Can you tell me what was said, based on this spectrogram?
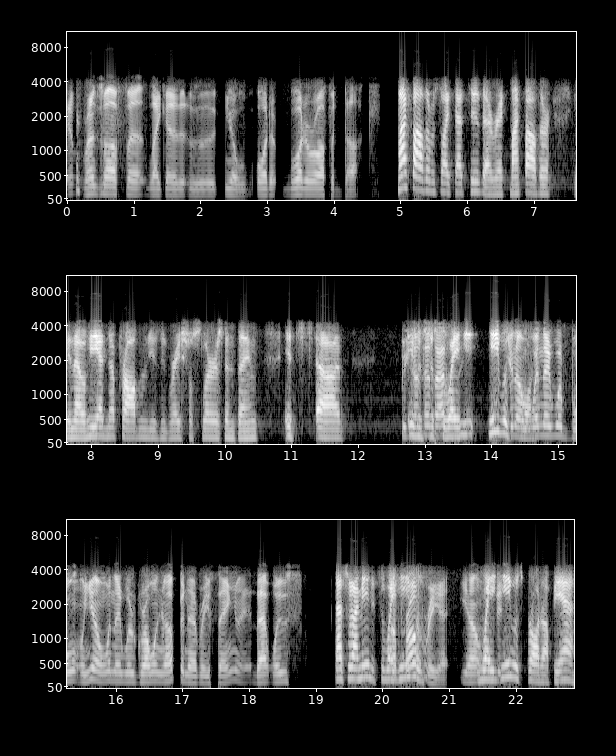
it runs off uh, like a uh, you know water water off a duck. My father was like that too, though, Rick. My father, you know, he had no problem using racial slurs and things. It's uh Because it was just that, the way he he was you know born. when they were born, you know when they were growing up and everything, that was That's what I mean. It's the way he was appropriate. You know, the way it- he was brought up, yeah.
